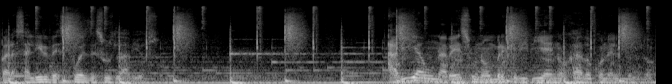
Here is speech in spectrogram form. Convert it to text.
para salir después de sus labios. Había una vez un hombre que vivía enojado con el mundo.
